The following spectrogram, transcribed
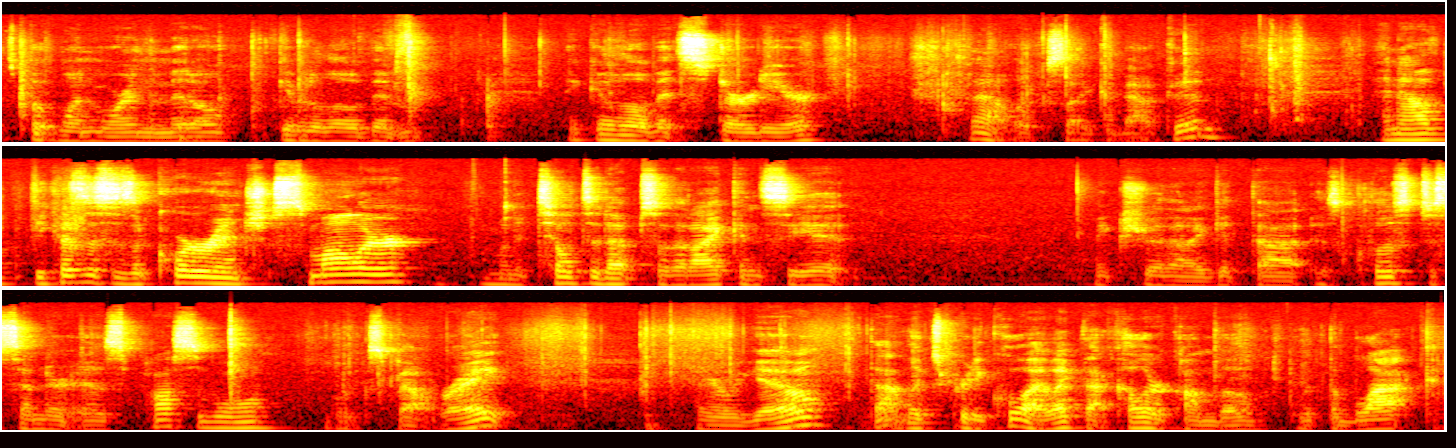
Let's put one more in the middle, give it a little bit, make it a little bit sturdier. That looks like about good. And now, because this is a quarter inch smaller, I'm going to tilt it up so that I can see it. Make sure that I get that as close to center as possible. Looks about right. There we go. That looks pretty cool. I like that color combo with the black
